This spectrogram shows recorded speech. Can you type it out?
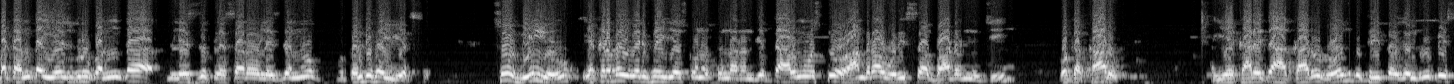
బట్ అంతా ఏజ్ గ్రూప్ అంతా less plus or less than twenty five years so వీళ్ళు ఎక్కడ పోయి వెరిఫై చేసుకొని వస్తున్నారని చెప్తే ఆల్మోస్ట్ ఆంధ్ర ఒరిస్సా బార్డర్ నుంచి ఒక కారు ఏ కార్ అయితే ఆ కారు రోజుకు త్రీ థౌజండ్ రూపీస్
